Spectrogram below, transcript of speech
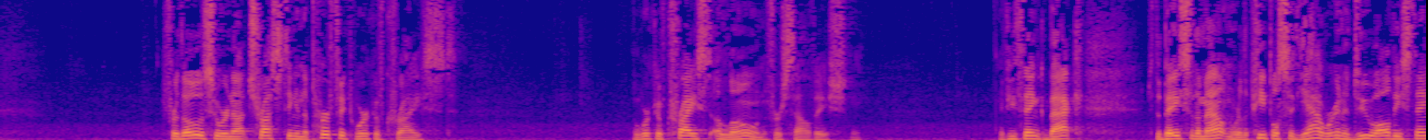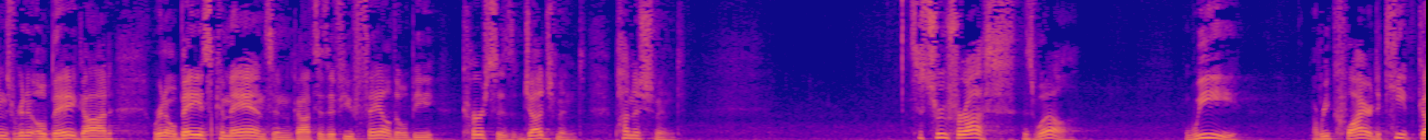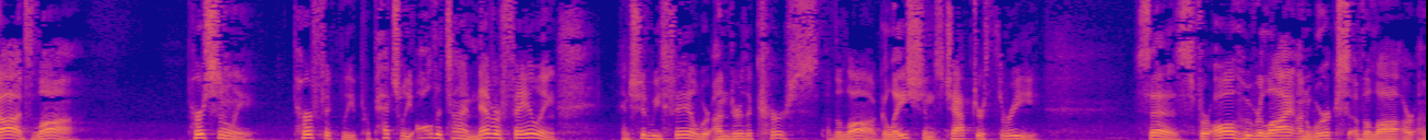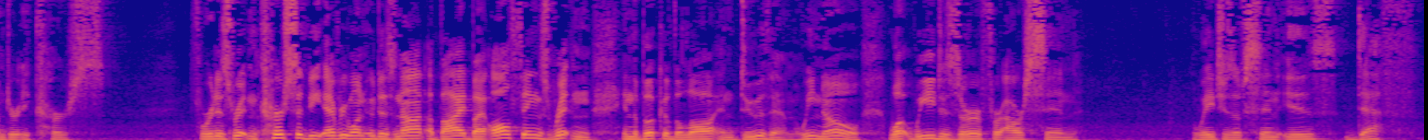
for those who are not trusting in the perfect work of Christ. The work of Christ alone for salvation. If you think back to the base of the mountain where the people said, yeah, we're going to do all these things. We're going to obey God. We're going to obey His commands. And God says, if you fail, there will be curses, judgment, punishment. This is true for us as well. We are required to keep God's law personally, perfectly, perpetually, all the time, never failing. And should we fail, we're under the curse of the law. Galatians chapter 3 says, For all who rely on works of the law are under a curse. For it is written, Cursed be everyone who does not abide by all things written in the book of the law and do them. We know what we deserve for our sin. The wages of sin is death.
